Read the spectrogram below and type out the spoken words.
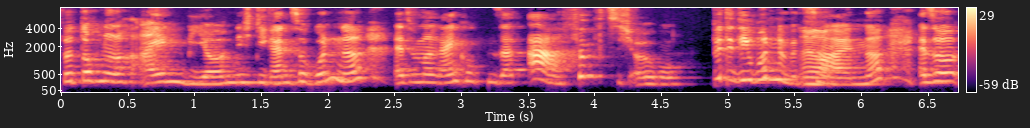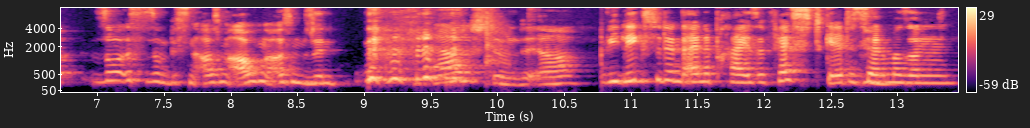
Wird doch nur noch ein Bier und nicht die ganze Runde. Als wenn man reinguckt und sagt, ah, 50 Euro. Bitte die Runde bezahlen, ne? Also, so ist es so ein bisschen aus dem Augen, aus dem Sinn. ja, das stimmt, ja. Wie legst du denn deine Preise fest? Geld ist ja immer so ein,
